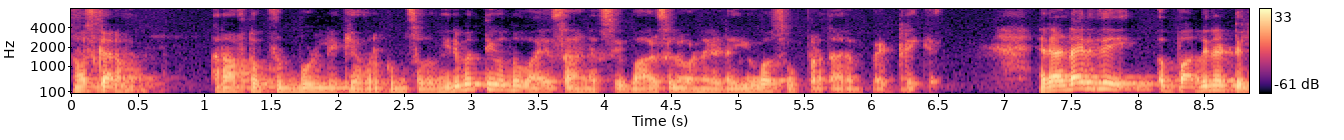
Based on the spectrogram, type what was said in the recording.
നമസ്കാരം. റാഫ്റ്റ് ഓഫ് ഫുട്ബോളിലേക്ക് അവർക്കും സ്വാഗതം. ഇരുപത്തിയൊന്ന് വയസ്സാണ് എഫ് സി ബാഴ്സലോണയുടെ യുവ സൂപ്പർ താരം പെട്രിക്ക്. രണ്ടായിരത്തി പതിനെട്ടിൽ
